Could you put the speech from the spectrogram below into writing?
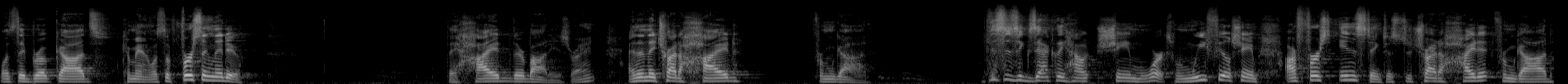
once they broke god's command what's the first thing they do they hide their bodies, right? And then they try to hide from God. This is exactly how shame works. When we feel shame, our first instinct is to try to hide it from God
